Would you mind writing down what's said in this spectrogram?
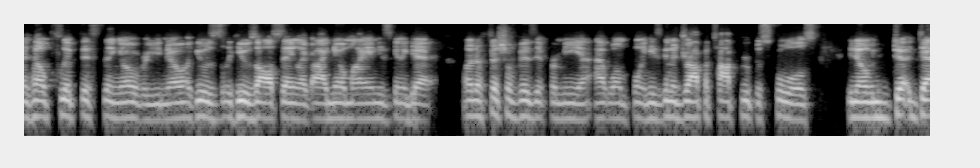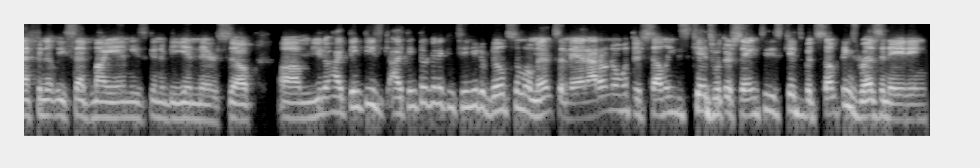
and help flip this thing over. You know, he was he was all saying like, I know Miami's going to get an official visit from me at, at one point. He's going to drop a top group of schools you know, d- definitely said Miami's going to be in there. So, um, you know, I think these, I think they're going to continue to build some momentum, man. I don't know what they're selling these kids, what they're saying to these kids, but something's resonating.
